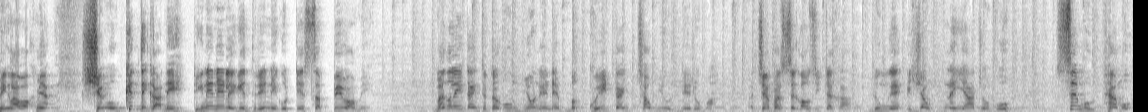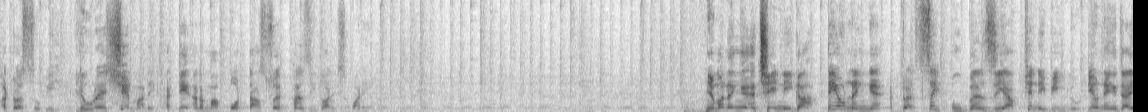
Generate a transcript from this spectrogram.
မင်္ဂလာပါခင်ဗျရန်ကုန်ခေတ်သစ်ကနေဒီကနေ့နေ့လည်ကသတင်းတွေကိုတင်ဆက်ပေးပါမယ်မန္တလေးတိုင်းတတအူးမြို့နယ်နဲ့မကွေးတိုင်း6မြို့နယ်တို့မှာအကြမ်းဖက်စစ်ကောင်စီတပ်ကလူငယ်အယောက်200ကျော်ကိုစစ်မှုထမ်းမှုအတွက်ဆိုပြီးလူတွေရှေ့မှာတဲ့အတင်းအဓမ္မပေါ်တာဆွဲဖမ်းဆီးသွားတယ်ဆိုပါတယ်မြန်မာနိုင်ငံအခြေအနေကတရုတ်နိုင်ငံအတွက်စိတ်ပူပန်စရာဖြစ်နေပြီလို့တရုတ်နိုင်ငံသား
